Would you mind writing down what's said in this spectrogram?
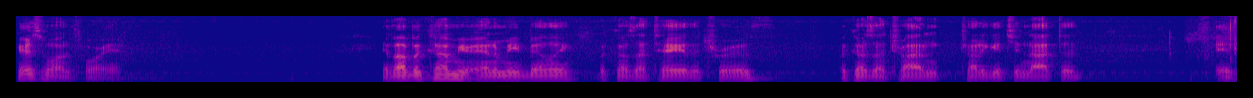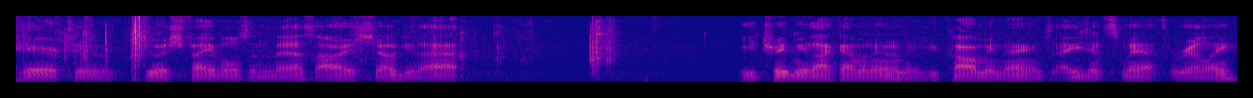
Here's one for you. If I become your enemy, Billy, because I tell you the truth, because I try try to get you not to adhere to Jewish fables and myths, I already showed you that. You treat me like I'm an enemy. You call me names. Agent Smith, really?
